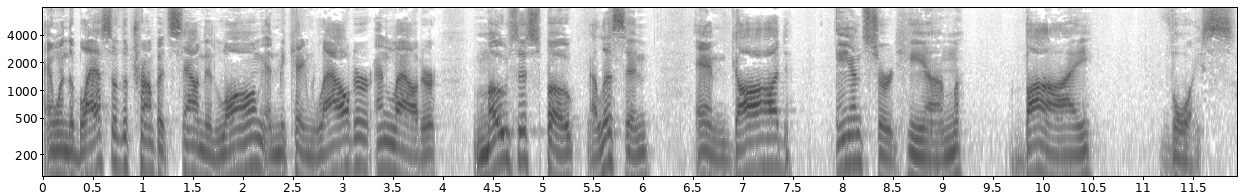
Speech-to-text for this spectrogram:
And when the blast of the trumpet sounded long and became louder and louder, Moses spoke. Now listen, and God answered him by voice.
